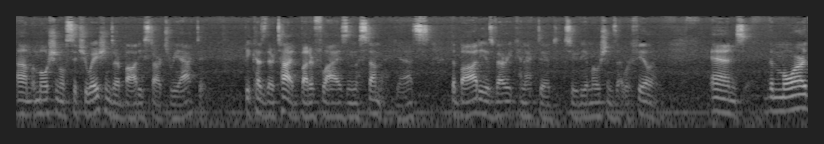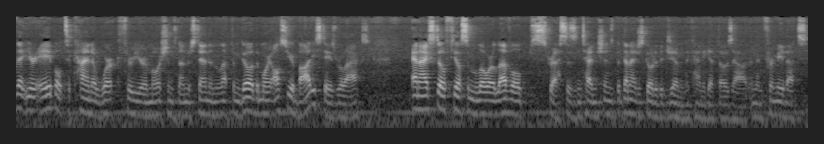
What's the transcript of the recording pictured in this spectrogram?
um, emotional situations, our body starts reacting because they're tied. Butterflies in the stomach. Yes, the body is very connected to the emotions that we're feeling. And the more that you're able to kind of work through your emotions and understand them and let them go, the more also your body stays relaxed. And I still feel some lower level stresses and tensions, but then I just go to the gym to kind of get those out. And then for me, that's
